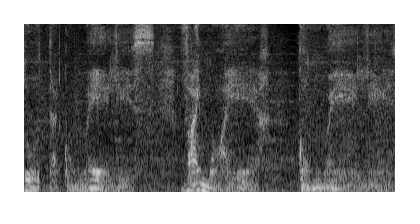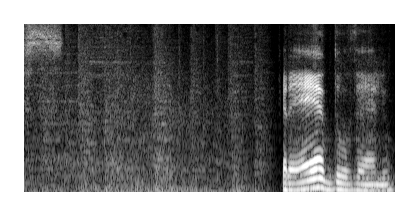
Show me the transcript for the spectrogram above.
luta com eles, vai morrer com eles. Credo, velho.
